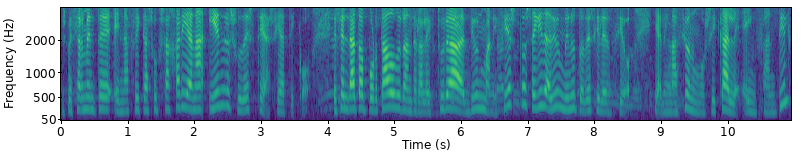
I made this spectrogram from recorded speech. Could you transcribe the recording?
especialmente en África subsahariana y en el sudeste asiático. Es el dato aportado durante la lectura de un manifiesto seguida de un minuto de silencio y animación musical e infantil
